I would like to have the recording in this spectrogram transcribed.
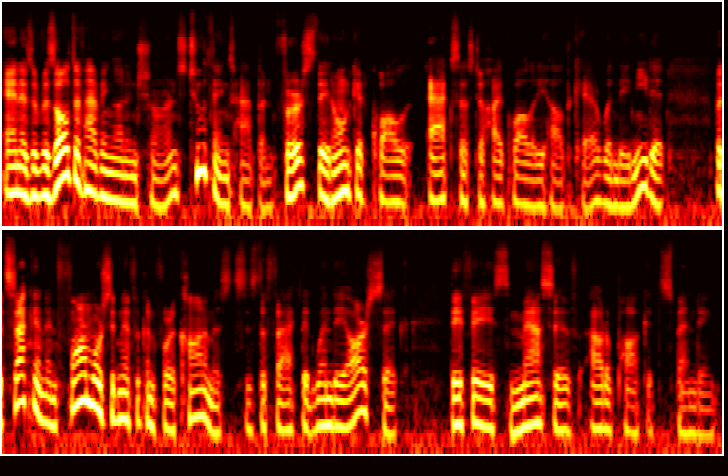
And as a result of having uninsurance, two things happen. First, they don't get quali- access to high quality health care when they need it. But second, and far more significant for economists, is the fact that when they are sick, they face massive out of pocket spending.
